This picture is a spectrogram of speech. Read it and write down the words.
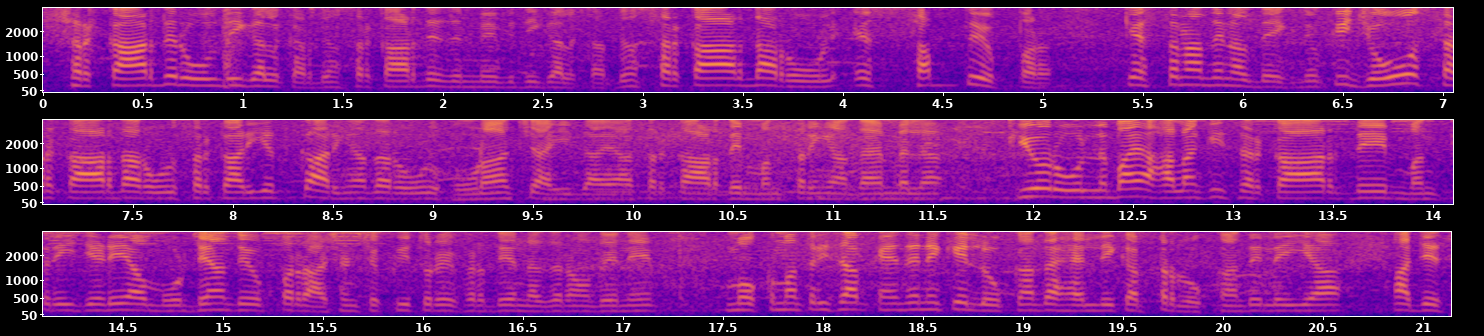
ਸਰਕਾਰ ਦੇ ਰੋਲ ਦੀ ਗੱਲ ਕਰਦੇ ਹੋ ਸਰਕਾਰ ਦੇ ਜ਼ਿੰਮੇਵਾਰੀ ਦੀ ਗੱਲ ਕਰਦੇ ਹੋ। ਸਰਕਾਰ ਦਾ ਰੋਲ ਇਸ ਸਭ ਦੇ ਉੱਪਰ ਕਿਸ ਤਰ੍ਹਾਂ ਦੇ ਨਾਲ ਦੇਖਦੇ ਹੋ ਕਿ ਜੋ ਸਰਕਾਰ ਦਾ ਰੋਲ, ਸਰਕਾਰੀ ਅਧਿਕਾਰੀਆਂ ਦਾ ਰੋਲ ਹੋਣਾ ਚਾਹੀਦਾ ਆ, ਸਰਕਾਰ ਦੇ ਮੰਤਰੀਆਂ ਦਾ ਐਮਐਲ ਕਿ ਉਹ ਰੋਲ ਨਿਭਾਇਆ? ਹਾਲਾਂਕਿ ਸਰਕਾਰ ਦੇ ਮੰਤਰੀ ਜਿਹੜੇ ਆ, ਉਹ ਮੋਢਿਆਂ ਦੇ ਉੱਪਰ ਰਾਸ਼ਨ ਚੱਕੀ ਤੁਰੇ ਫਿਰਦੇ ਨਜ਼ਰ ਆਉਂਦੇ ਨੇ। ਮੁੱਖ ਮੰਤਰੀ ਸਾਹਿਬ ਕਹਿੰਦੇ ਨੇ ਕਿ ਲੋਕਾਂ ਦਾ ਹੈਲੀਕਾਪਟਰ ਲੋਕਾਂ ਦੇ ਲਈ ਆ। ਅੱਜ ਇਸ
